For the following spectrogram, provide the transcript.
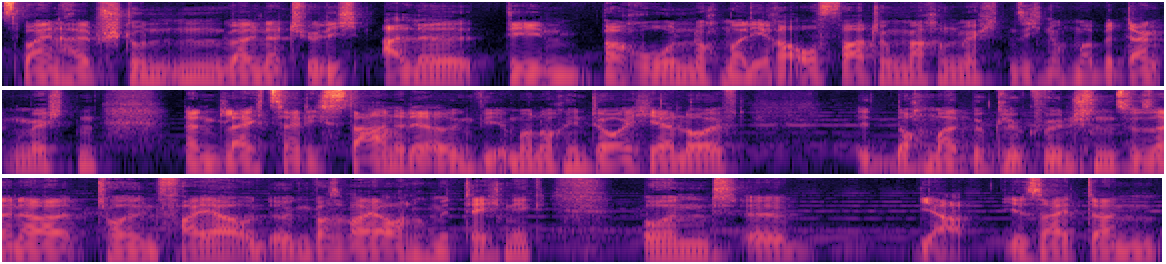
zweieinhalb Stunden, weil natürlich alle den Baron nochmal ihre Aufwartung machen möchten, sich nochmal bedanken möchten. Dann gleichzeitig Stane, der irgendwie immer noch hinter euch herläuft, nochmal beglückwünschen zu seiner tollen Feier und irgendwas war ja auch noch mit Technik. Und äh, ja, ihr seid dann,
